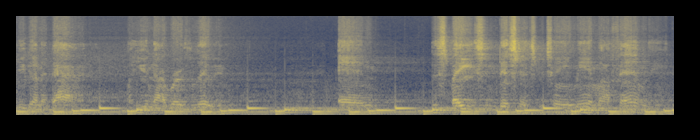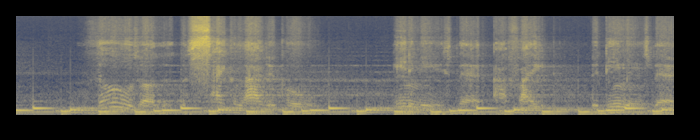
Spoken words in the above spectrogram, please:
you're gonna die or you're not worth living and the space and distance between me and my family those are the, the psychological enemies that I fight the demons that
